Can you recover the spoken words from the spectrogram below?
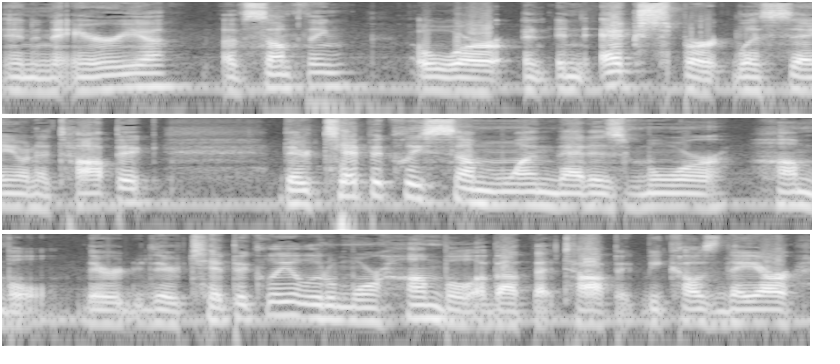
in an area of something or an, an expert, let's say, on a topic, they're typically someone that is more humble. They're they're typically a little more humble about that topic because they are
